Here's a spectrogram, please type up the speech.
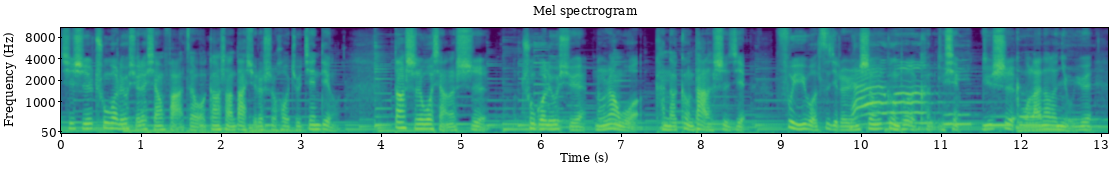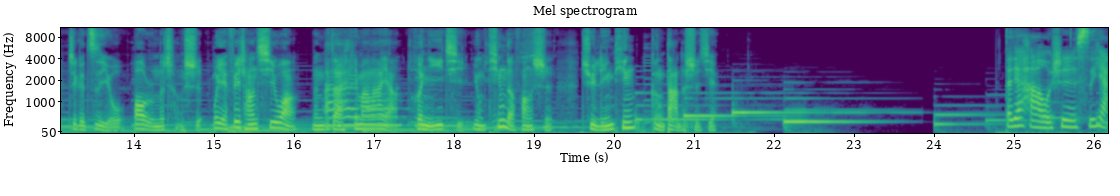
其实出国留学的想法，在我刚上大学的时候就坚定了。当时我想的是，出国留学能让我看到更大的世界。赋予我自己的人生更多的可能性，于是我来到了纽约这个自由包容的城市。我也非常期望能够在喜马拉雅和你一起用听的方式去聆听更大的世界。大家好，我是思雅。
